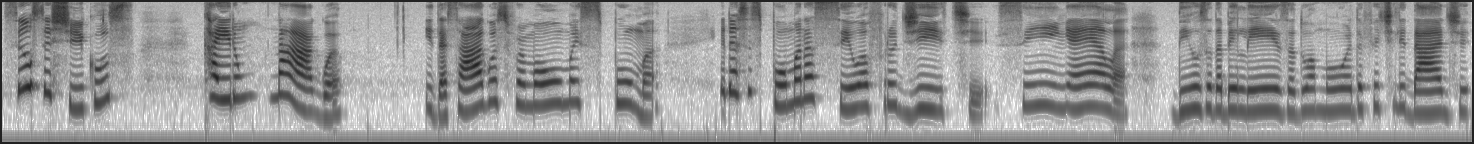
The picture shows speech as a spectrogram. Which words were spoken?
Seus testículos caíram na água, e dessa água se formou uma espuma. E dessa espuma nasceu Afrodite. Sim, ela, deusa da beleza, do amor, da fertilidade,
